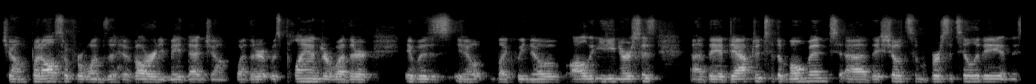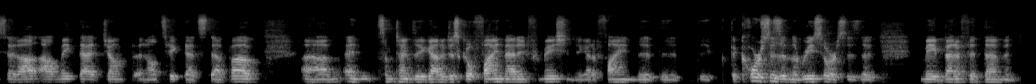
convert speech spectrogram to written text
jump, but also for ones that have already made that jump, whether it was planned or whether it was, you know, like we know all ED nurses, uh, they adapted to the moment. Uh, they showed some versatility and they said, I'll, I'll, make that jump and I'll take that step up. Um, and sometimes they got to just go find that information. They got to find the, the, the, the, courses and the resources that may benefit them. And,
